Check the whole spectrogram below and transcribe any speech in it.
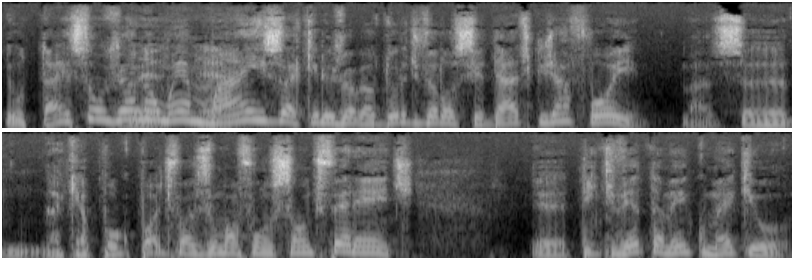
O Tyson já pois não é, é, mais aquele jogador de velocidade que já foi, mas uh, daqui a pouco pode fazer uma função diferente. É, tem que ver também como é que, o,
